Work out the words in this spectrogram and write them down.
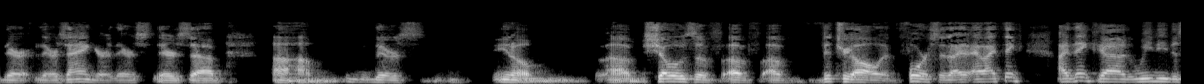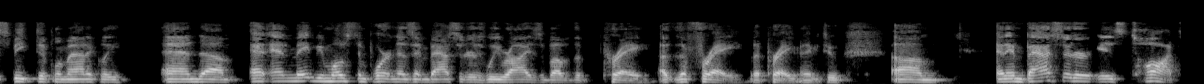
there, there's anger. There's, there's, um, um, there's, you know, uh, shows of, of, of vitriol and force. And I, and I think, I think, uh, we need to speak diplomatically and, um, and, and maybe most important as ambassadors, we rise above the prey, uh, the fray, the prey, maybe too. Um, an ambassador is taught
